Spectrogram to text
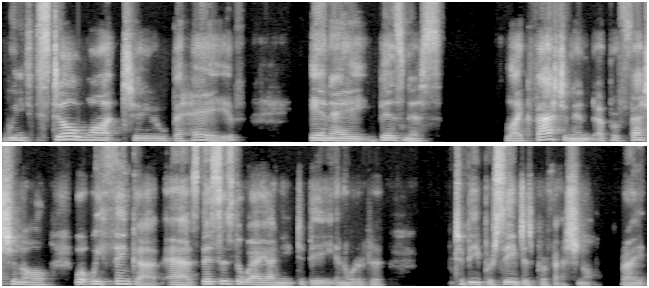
we still want to behave in a business like fashion in a professional what we think of as this is the way i need to be in order to to be perceived as professional right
